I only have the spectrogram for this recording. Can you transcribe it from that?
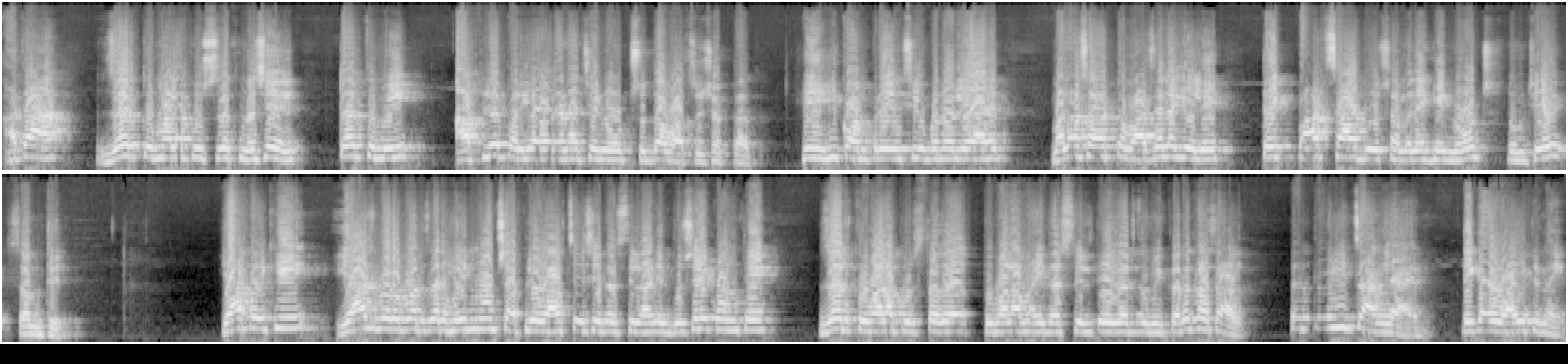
आता जर तुम्हाला पुस्तक नसेल तर तुम्ही आपले पर्यावरणाचे नोट सुद्धा वाचू शकतात. हे ही कॉम्प्रिहेन्सिव्ह बनवले आहेत. मला असं वाटतं वाचायला गेले तर एक पाच सहा दिवसामध्ये हे नोट्स तुमचे संपतील. यापैकी याचबरोबर जर हे नोट्स आपले वाचायचे नसतील आणि दुसरे कोणते जर तुम्हाला पुस्तकं तुम्हाला माहीत असतील ते जर तुम्ही करत असाल तर तेही चांगले आहेत. ते काही वाईट नाही.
